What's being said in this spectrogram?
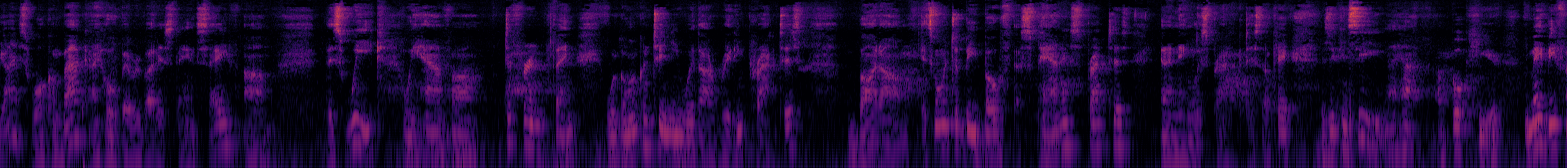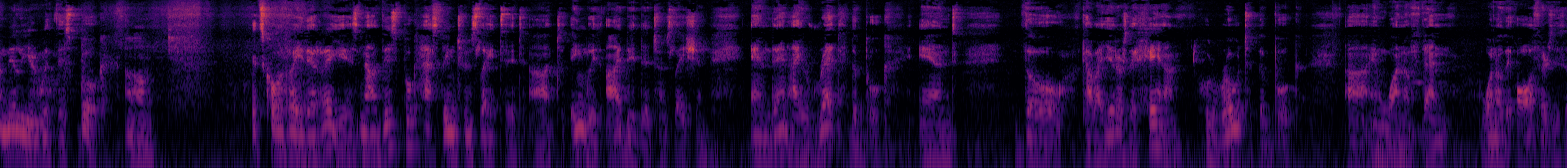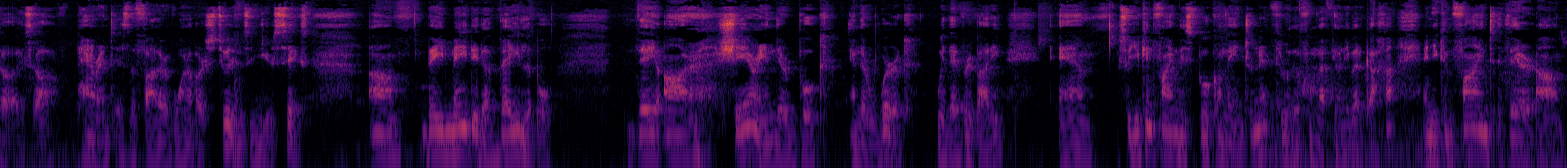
Guys, welcome back. I hope everybody's staying safe. Um, this week we have a different thing. We're going to continue with our reading practice, but um, it's going to be both a Spanish practice and an English practice. Okay, as you can see, I have a book here. You may be familiar with this book. Um, it's called Rey de Reyes. Now, this book has been translated uh, to English. I did the translation, and then I read the book. And the Caballeros de Exea, who wrote the book, uh, and one of them, one of the authors is a, is a parent, is the father of one of our students in year six. Um, they made it available. They are sharing their book and their work with everybody and so you can find this book on the internet through the Fundación Ibercaja, and you can find their um,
